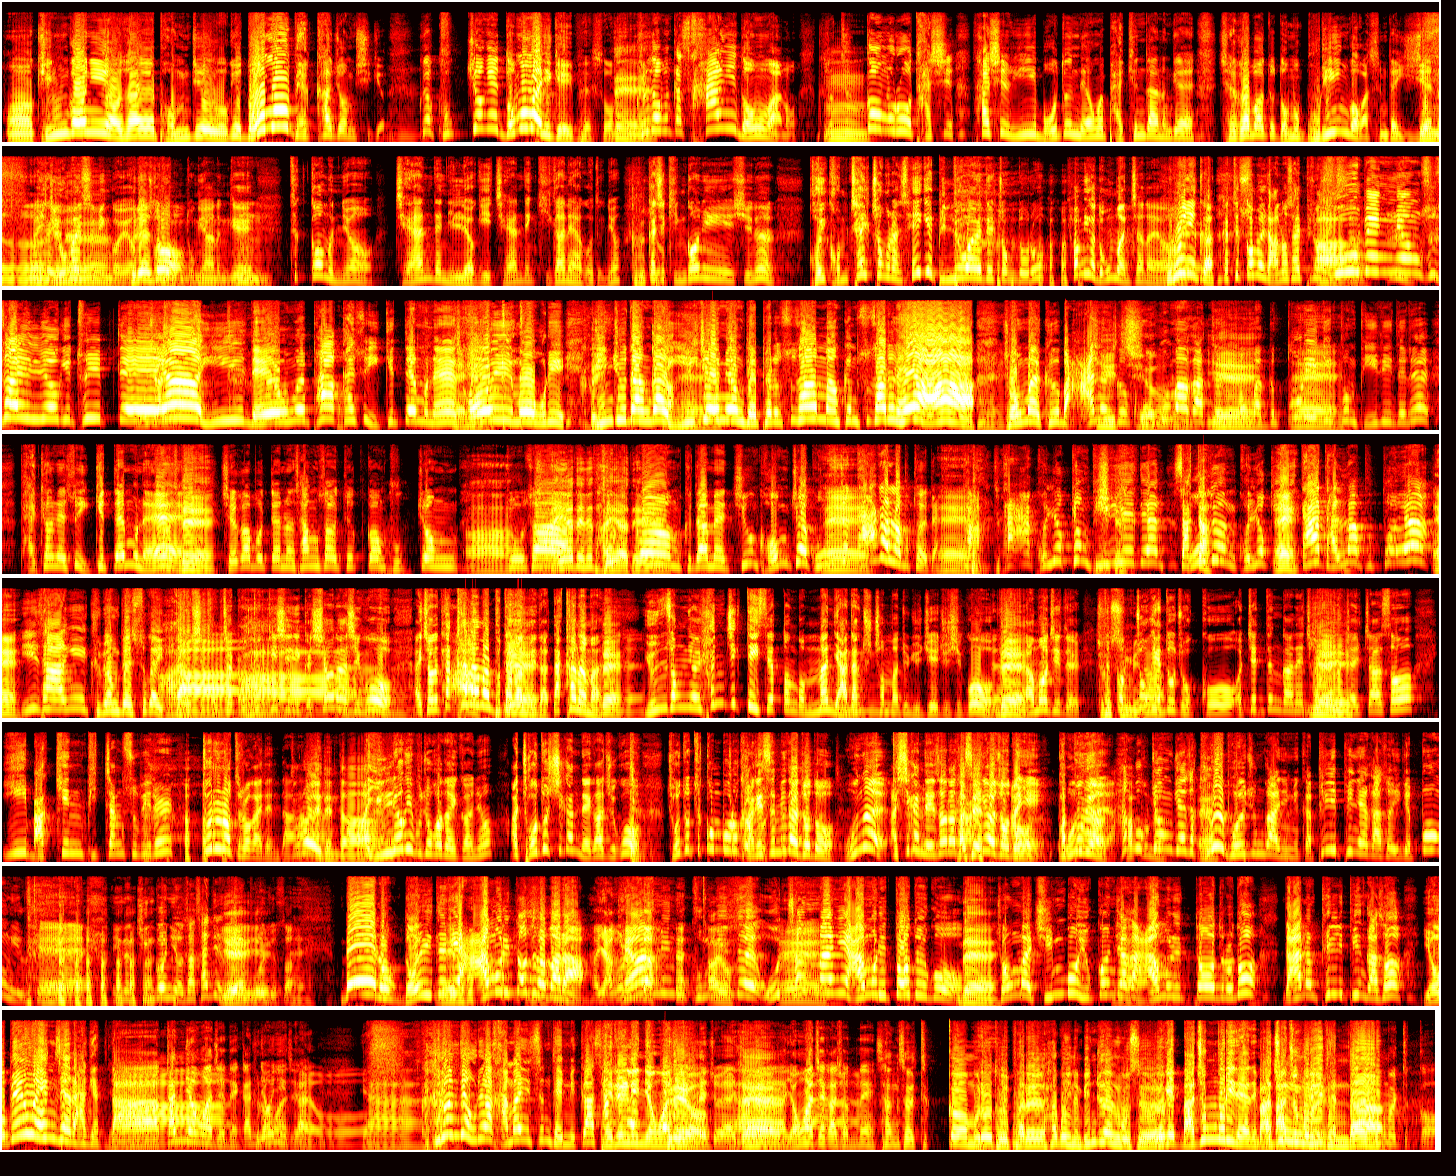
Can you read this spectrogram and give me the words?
어 김건희 여사의 범죄 의혹이 너무 백화점식이야. 그냥 국정에 너무 많이 개입했어. 네. 그러다 보니까 상이 너무 많어. 그래서 음. 특검으로 다시 사실 이 모든 내용을 밝힌다는 게 제가 봐도 너무 무리인 것 같습니다. 이제는. 아니, 그러니까 요 이제는 말씀인 거예요. 그래서- 저도 동의하는 게 음. 특검은요 제한된 인력이 제한된 기간에 하거든요. 그러니까 그렇죠. 지금 김건희 씨는 거의 검찰청을 한 세 개 빌려와야 될 정도로 혐의가 너무 많잖아요. 그러니까 그러니까 특검을 나눠서 할 필요가 아. 없어요. 수백 명 수사 인력이 투입돼야 이 내용을 파악할 수 있기 때문에 네. 거의 뭐 우리 민주당과 네. 이재명 대표를 수사한 만큼 수사를 해야 네. 정말 그 많은 그 그렇죠. 고구마 같은 예. 정말 그 뿌리 네. 깊은 비리들을 밝혀낼 수 있기 때문에 네. 제가 볼 때는 상설 특검 국정 아, 조사 다 해야 되네, 다 해야 돼. 특검 그다음에 지금 검찰 공수처 네. 다 달라붙어야 돼. 네. 다, 다 권력형 비리에 대한 싹 다. 모든 권력 기관이 네. 다 달라붙어야 네. 이 사항이 규명될 수가 있다. 아, 역시 검찰 꼭 끼시니까 시원하시고 아니 저는 딱 하나만 부탁합니다. 딱 하나만. 네. 네. 윤석열 현직 때 있었던 것만 야당 추천만 좀 유지해 주시고 네. 나머지들 좋습니다. 쪼개도 좋고 어쨌든 간에 전략을 예, 예. 잘 짜서 이 막힌 빗장 수비를 뚫으러 들어가야 된다. 뚫어야 된다. 아, 인력이 부족하다니까요. 아 저도 시간 내 가지고 저도 특검 보러 가겠습니다. 저도. 오늘 아 시간 내서라도 가세요. 할게요 저도. 아니 바쁘면 오늘 바쁘면. 한국경제에서 그걸 보여준 거 아닙니까? 필리핀에 가서 이게 뽕 이렇게 이런 김건희 여사 사진 예, 왜 예. 보여줬어? 네. 메롱 너희들이 메롱. 아무리 떠들어봐라 아, 약 올린다. 대한민국 국민들 5천만이 아무리 떠들고 네. 정말 진보 유권자가 야. 아무리 떠들어도 나는 필리핀 가서 여배우 행세를 하겠다 야, 깐 영화제네, 깐 영화제. 그러니까요 야. 그런데 우리가 가만히 있으면 됩니까? 베를린 영화제. 야, 네. 영화제 야. 가셨네. 상설 특검으로 돌파를 하고 있는 민주당의 모습 이게 마중물이 돼야 됩니다. 마중물이 된다. 마중물 특검.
